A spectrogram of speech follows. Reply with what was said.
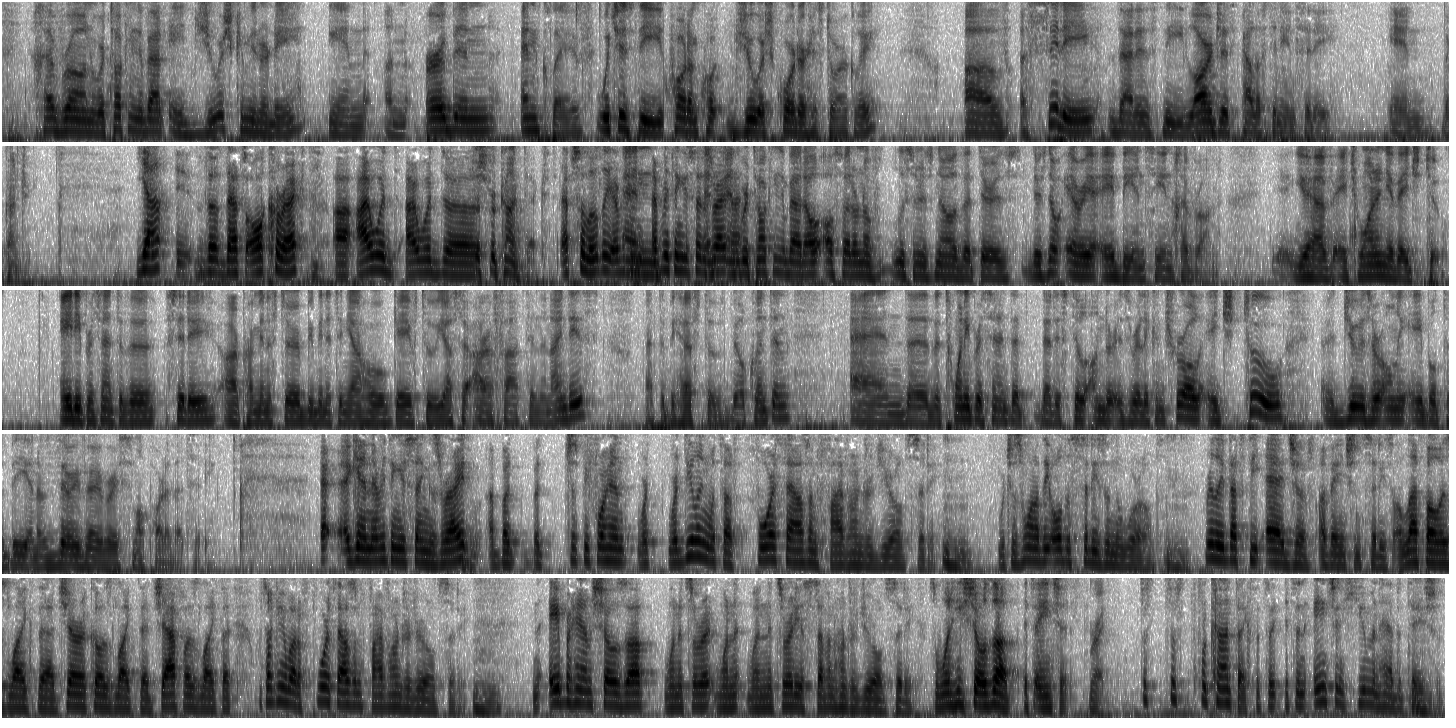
Chevron, we're talking about a Jewish community in an urban enclave, which is the quote unquote Jewish quarter historically, of a city that is the largest Palestinian city in the country. Yeah, i- th- that's all correct. Uh, I would I would uh, Just for context. absolutely everything everything you said is and, right. And we're talking about also. I don't know if listeners know that there's there's no area A, B, and C in Hebron. You have H one and you have H two. Eighty percent of the city, our Prime Minister Bibi Netanyahu gave to Yasser Arafat in the '90s, at the behest of Bill Clinton, and uh, the twenty percent that, that is still under Israeli control, H two, uh, Jews are only able to be in a very, very, very small part of that city. Again, everything you're saying is right, uh, but but just beforehand, we're we're dealing with a 4,500 year old city, which is one of the oldest cities in the world. Really, that's the edge of, of ancient cities. Aleppo is like that, Jericho is like that, Jaffa is like that. We're talking about a 4,500 year old city. And Abraham shows up when it's already, when, when it's already a 700 year old city. So when he shows up, it's ancient. Right. Just, just for context, it's, a, it's an ancient human habitation.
